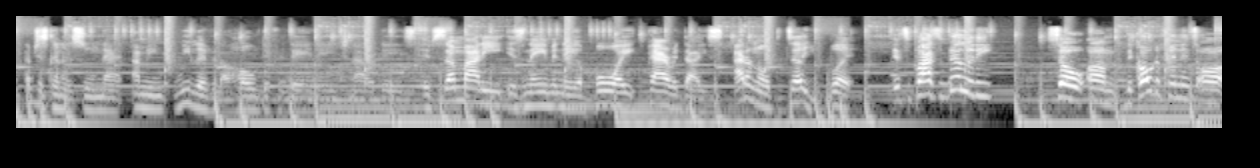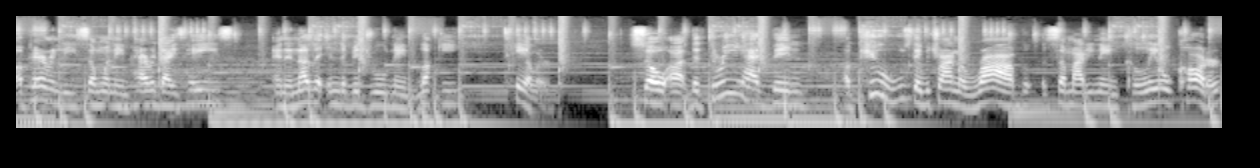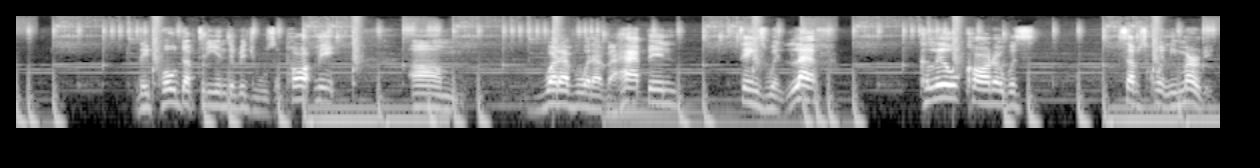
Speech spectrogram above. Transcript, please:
I'm just gonna assume that. I mean, we live in a whole different day and age nowadays. If somebody is naming a boy Paradise, I don't know what to tell you, but it's a possibility. So, um, the co-defendants are apparently someone named Paradise Hayes and another individual named Lucky Taylor. So, uh, the three had been accused. They were trying to rob somebody named Khalil Carter. They pulled up to the individual's apartment. Um, whatever, whatever happened, things went left. Khalil Carter was subsequently murdered.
